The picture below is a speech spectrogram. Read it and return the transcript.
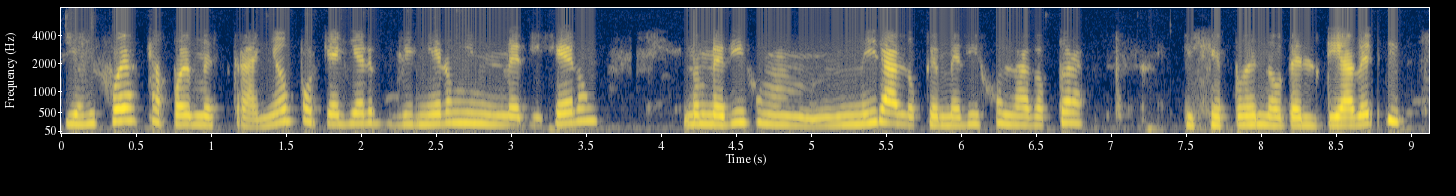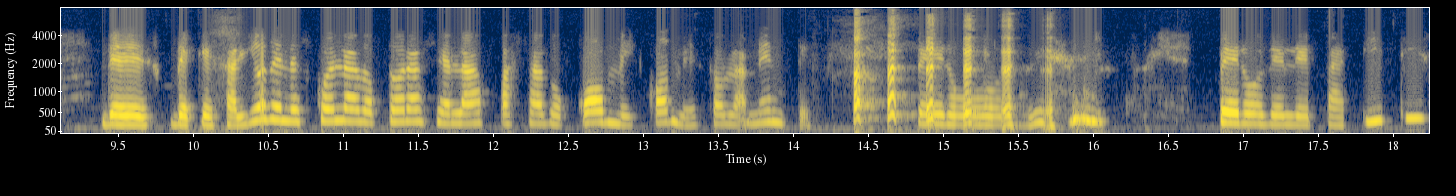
y ahí fue hasta pues me extrañó porque ayer vinieron y me dijeron, no me dijo, mira lo que me dijo la doctora. Dije, bueno, del diabetes, de, que salió de la escuela, doctora, se la ha pasado come y come solamente. Pero, pero del hepatitis,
